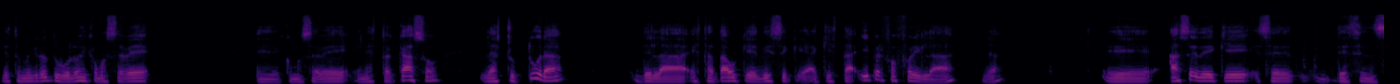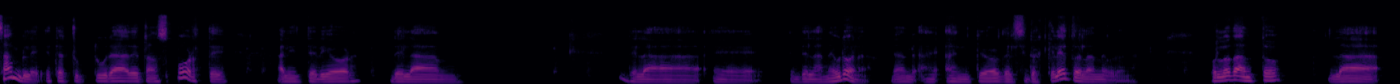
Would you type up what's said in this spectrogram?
de estos microtúbulos. Y como se ve, eh, como se ve en este caso, la estructura de la, esta tau que dice que aquí está hiperfosforilada. Eh, hace de que se desensamble esta estructura de transporte al interior de la, de la, eh, de la neurona, al interior del citoesqueleto de la neurona. Por lo tanto, la,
